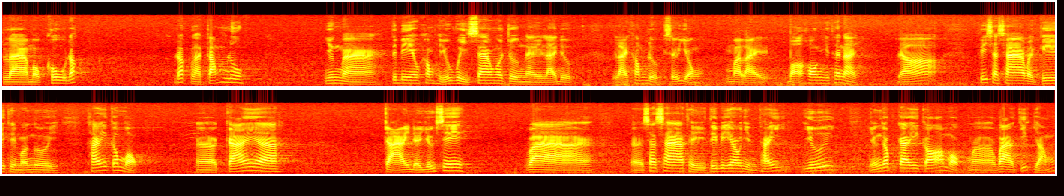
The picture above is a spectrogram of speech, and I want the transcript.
là một khu đất rất là trống luôn. Nhưng mà TBL không hiểu vì sao ngôi trường này lại được, lại không được sử dụng, mà lại bỏ hoang như thế này. Đó phía xa xa ngoài kia thì mọi người thấy có một uh, cái uh, trại để giữ xe. Và uh, xa xa thì TBL nhìn thấy dưới những gốc cây có một uh, vài chiếc võng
